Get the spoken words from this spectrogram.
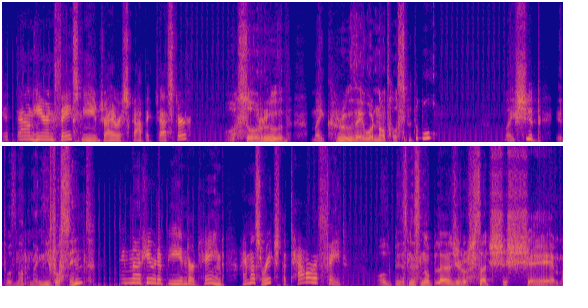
Get down here and face me, you gyroscopic jester. Oh, so rude. My crew, they were not hospitable? My ship, it was not magnificent? I'm not here to be entertained. I must reach the Tower of Fate. All business, no pleasure. Such a shame.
